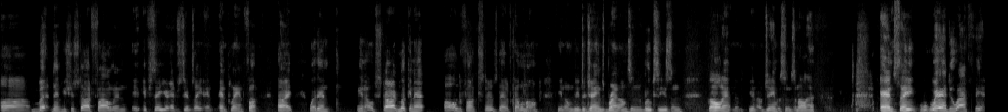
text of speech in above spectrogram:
uh, but then you should start following. If you say you're interested in playing and, playing funk, all right. Well, then, you know, start looking at all the funksters that have come along, you know, the James Browns and the Bootsies and all that, and, you know, Jamersons and all that, and say, where do I fit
